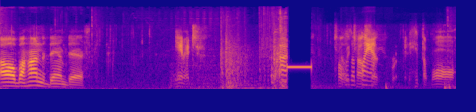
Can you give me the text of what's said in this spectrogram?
Oh, behind the damn desk. Damn it. Ah, totally was a tossed plant. that. It hit the wall.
